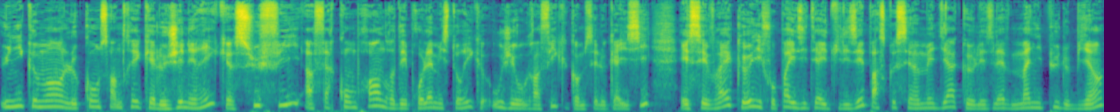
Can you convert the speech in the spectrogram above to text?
Uniquement le concentré qu'est le générique suffit à faire comprendre des problèmes historiques ou géographiques, comme c'est le cas ici. Et c'est vrai qu'il ne faut pas hésiter à utiliser parce que c'est un média que les élèves manipule bien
